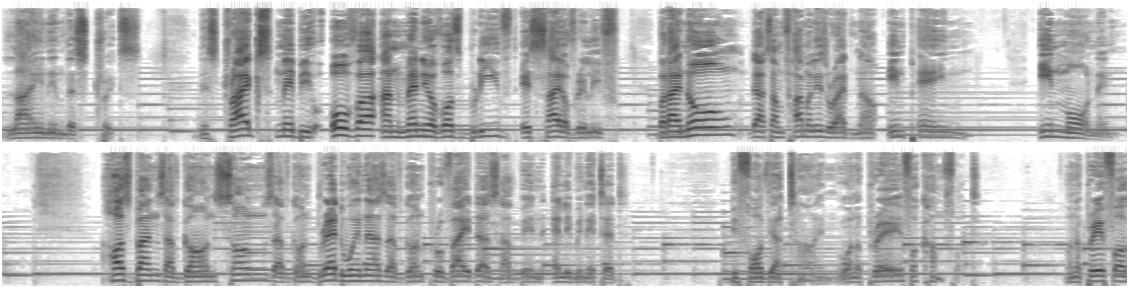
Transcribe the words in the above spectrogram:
lying in the streets. The strikes may be over, and many of us breathed a sigh of relief. But I know that some families right now in pain, in mourning. Husbands have gone, sons have gone, breadwinners have gone, providers have been eliminated before their time. We want to pray for comfort. We want to pray for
